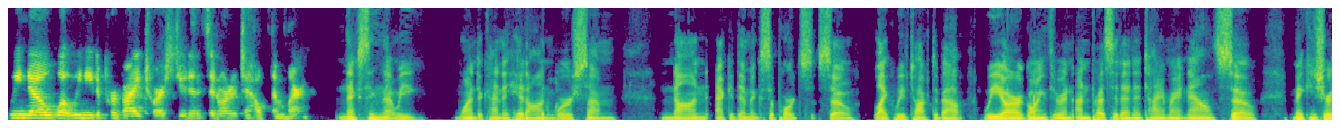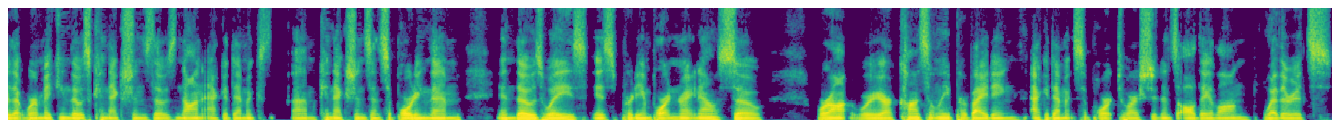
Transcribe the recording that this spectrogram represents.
we know what we need to provide to our students in order to help them learn. Next thing that we wanted to kind of hit on were some non academic supports. So, like we've talked about, we are going through an unprecedented time right now. So, making sure that we're making those connections, those non academic um, connections, and supporting them in those ways is pretty important right now. So, we're on, we are constantly providing academic support to our students all day long, whether it's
